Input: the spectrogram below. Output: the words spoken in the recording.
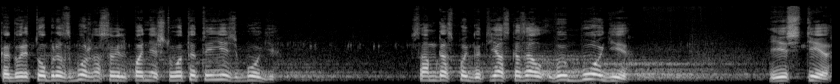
как говорит образ деле понять, что вот это и есть боги. Сам Господь говорит, я сказал, вы боги, есть те,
